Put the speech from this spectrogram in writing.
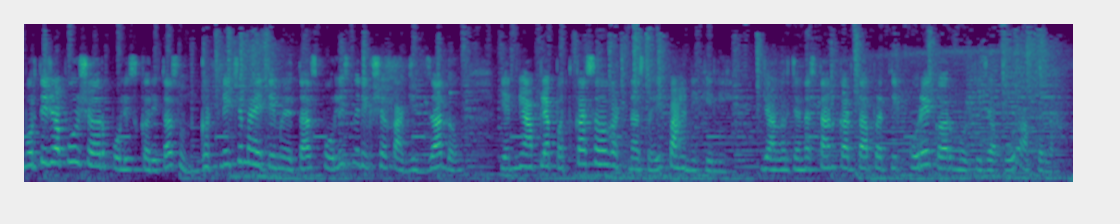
मूर्तिजापूर शहर पोलीस करीत असून घटनेची माहिती मिळताच पोलीस निरीक्षक अजित जाधव यांनी आपल्या पथकासह घटनास्थळी पाहणी केली. जागर जनस्थान करता प्रतीक कुरेकर मूर्तिजापूर अकोला.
